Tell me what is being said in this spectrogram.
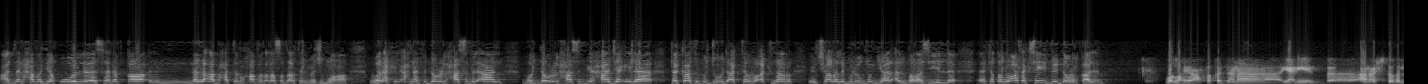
عدنان حمد يقول سنبقى نلعب حتى نحافظ على صدارة المجموعة. ولكن إحنا في الدور الحاسم الآن والدور الحاسم بحاجة إلى تكاتف الجهود أكثر وأكثر إن شاء الله لبلوغ مونديال البرازيل. تطلعاتك سيد للدور القادم؟ والله أعتقد أنا يعني أنا أشتغل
